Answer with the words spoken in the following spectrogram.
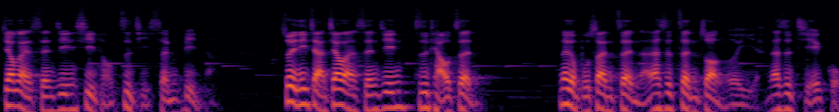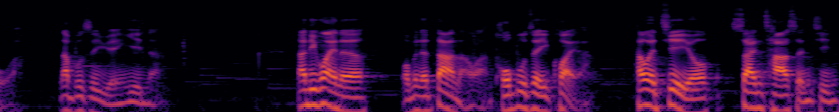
交感神经系统自己生病啊。所以你讲交感神经失调症，那个不算症啊，那是症状而已啊，那是结果啊，那不是原因啊。那另外呢？我们的大脑啊，头部这一块啊，它会借由三叉神经，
